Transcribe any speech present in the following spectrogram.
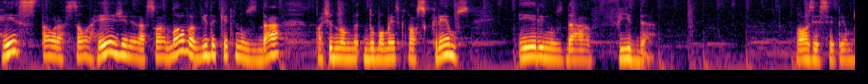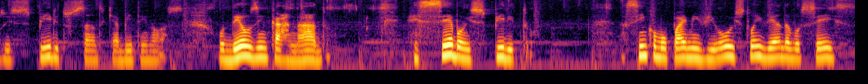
restauração, a regeneração, a nova vida que ele nos dá, a partir do momento que nós cremos, ele nos dá a vida nós recebemos o Espírito Santo que habita em nós, o Deus encarnado. Recebam o Espírito. Assim como o Pai me enviou, estou enviando a vocês.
